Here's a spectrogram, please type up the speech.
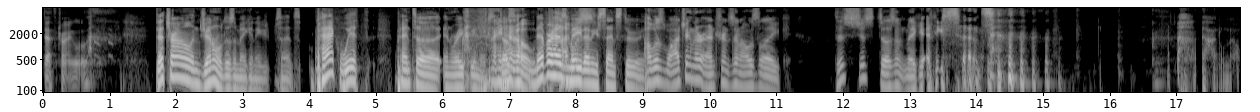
Death Triangle?" Death Triangle in general doesn't make any sense. Pac with Penta and Rey Fénix I doesn't know. never has I made was- any sense to me. I was watching their entrance and I was like, this just doesn't make any sense. I don't know.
